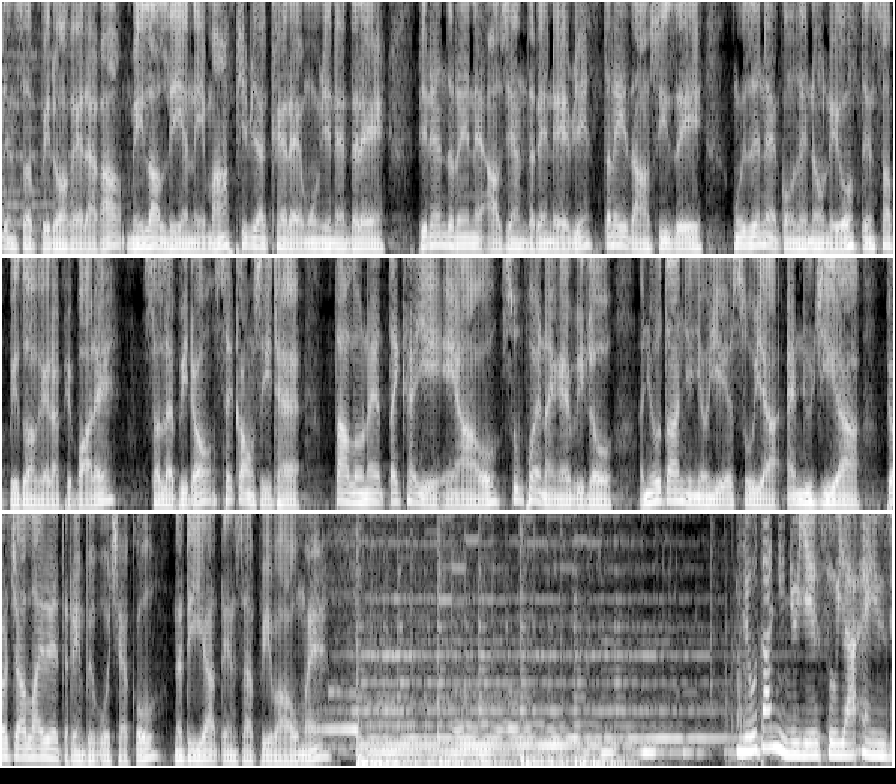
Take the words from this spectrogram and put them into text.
တင်ဆက်ပေးတော့ခဲ့တာကမေလ၄ရက်နေ့မှာဖြစ်ပျက်ခဲ့တဲ့မွန်ပြည်နယ်တဲ့ပြည်တွင်းသတင်းနဲ့အာဆီယံသတင်းတွေအပြင်တနေ့တာစီစေးငွေစင်းနဲ့ကုန်စည်နှုန်းတွေကိုတင်ဆက်ပေးသွားခဲ့တာဖြစ်ပါတယ်ဆက်လက်ပြီးတော့စစ်ကောင်စီထက် တာလွန်တဲ့တိုက်ခတ်ရေးအင်အားကိုစုဖွဲ့နိုင်ခဲ့ပြီလို့အမျိုးသားညီညွတ်ရေးအစိုးရ NUG ကပြောကြားလိုက်တဲ့သတင်းပေးပို့ချက်ကိုနဒီယာတင်ဆက်ပေးပါဦးမယ်။မျိုးသားညီညွတ်ရေးအစိုးရ NUG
